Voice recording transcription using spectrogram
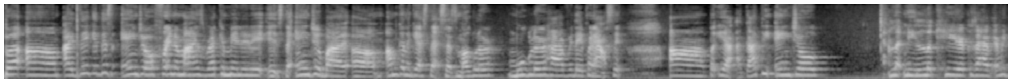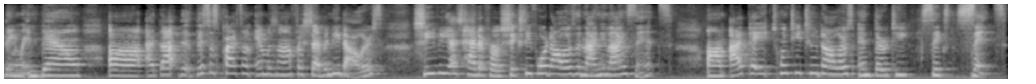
but um i did get this angel a friend of mine's recommended it it's the angel by um i'm gonna guess that says mugler mugler however they pronounce it um but yeah i got the angel let me look here because I have everything written down. Uh, I got this. This is priced on Amazon for $70. CVS had it for $64.99. Um, I paid $22.36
